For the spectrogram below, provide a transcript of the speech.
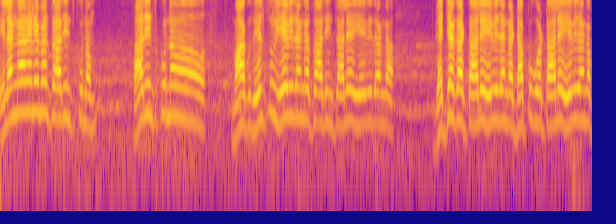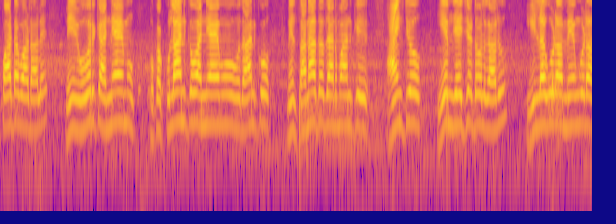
తెలంగాణనే మేము సాధించుకున్నాం. సాధించుకున్న మాకు తెలుసు ఏ విధంగా సాధించాలి ఏ విధంగా గజ్జ కట్టాలి ఏ విధంగా డప్పు కొట్టాలి ఏ విధంగా పాట పాడాలి. మేము ఎవరికి అన్యాయము ఒక కులానికో అన్యాయమో దానికో మేము సనాతన ధర్మానికి ఆయంటో ఏం చేసేటోళ్ళు కాదు. వీళ్ళ కూడా మేము కూడా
